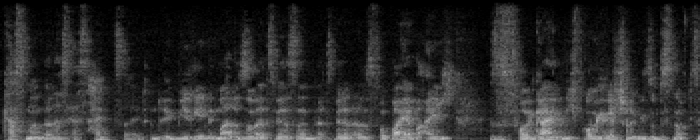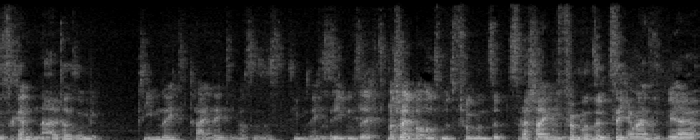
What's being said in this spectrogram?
krass, Mann, dann ist erst Halbzeit. Und irgendwie reden immer alle so, als wäre dann, als wäre dann alles vorbei. Aber eigentlich ist es voll geil und ich freue mich jetzt schon irgendwie so ein bisschen auf dieses Rentenalter, so mit 67, 63, was ist es? 67? 67. Wahrscheinlich bei uns mit 75. Wahrscheinlich mit 75, aber dann sind wir ja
